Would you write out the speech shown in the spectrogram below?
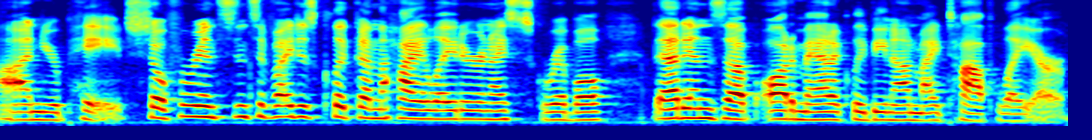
on your page. So for instance, if I just click on the highlighter and I scribble, that ends up automatically being on my top layer.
